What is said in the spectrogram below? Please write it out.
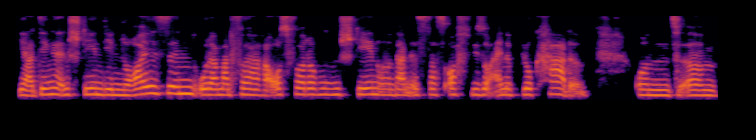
ja Dinge entstehen, die neu sind oder man vor Herausforderungen stehen und dann ist das oft wie so eine Blockade. Und ähm,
